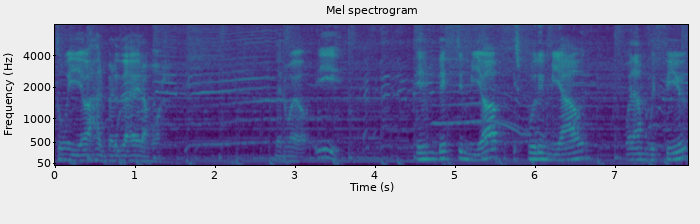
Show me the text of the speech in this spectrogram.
tú me llevas al verdadero amor. De nuevo. Y It's lifting me up, it's pulling me out. When I'm with you,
